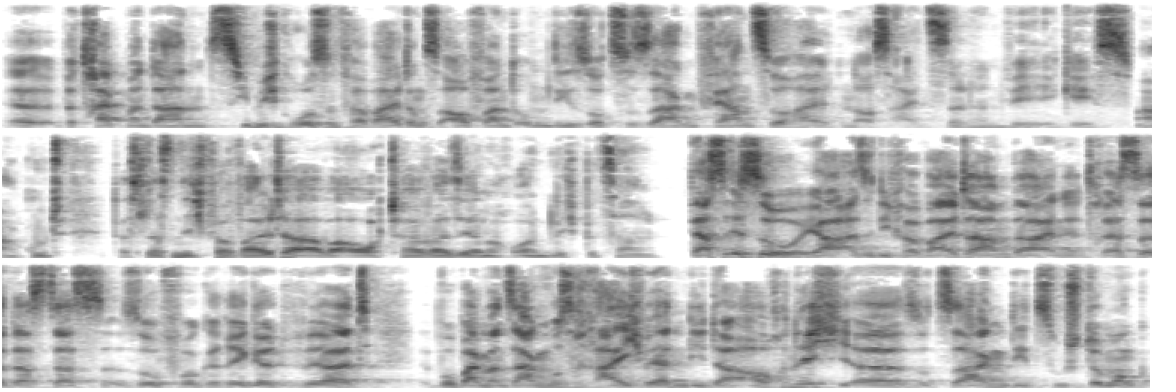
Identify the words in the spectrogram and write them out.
äh, betreibt man da einen ziemlich großen Verwaltungsaufwand, um die sozusagen fernzuhalten aus einzelnen WEGs. Ah gut, das lassen sich Verwalter aber auch teilweise ja noch ordentlich bezahlen. Das ist so, ja. Also die Verwalter haben da ein Interesse, dass das so vorgeregelt wird. Wobei man sagen muss, reich werden die da auch nicht. Äh, sozusagen die Zustimmung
